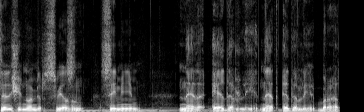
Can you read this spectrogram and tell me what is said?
Следующий номер связан с именем Неда Эдерли. Нед Эдерли – брат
